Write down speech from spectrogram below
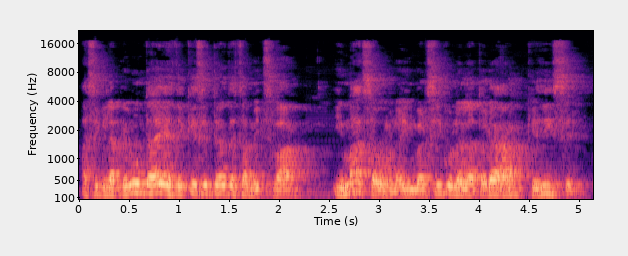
Así que la pregunta es, ¿de qué se trata esta mitzvah? Y más aún, hay un versículo en la Torá que dice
